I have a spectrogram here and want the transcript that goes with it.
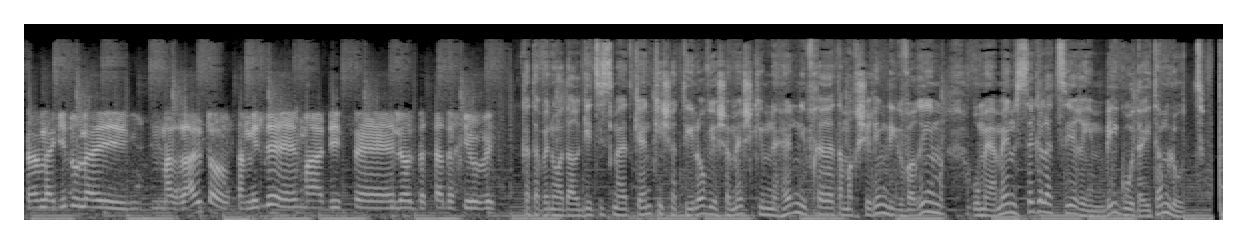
אפשר להגיד אולי מזל טוב, תמיד מעדיף להיות בצד החיובי. כתבנו הדר גיציס מעדכן כי שטילוב ישמש כמנהל נבחרת המכשירים לגברים ומאמן סגל הצעירים באיגוד ההתעמלות.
